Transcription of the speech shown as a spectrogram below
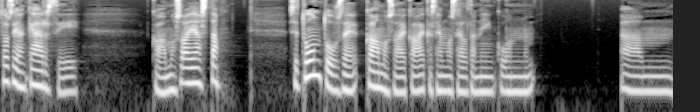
tosiaan kärsii kaamosajasta. Se tuntuu se kaamosaika aika semmoiselta niin kuin, äm,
